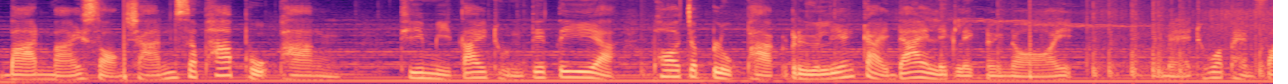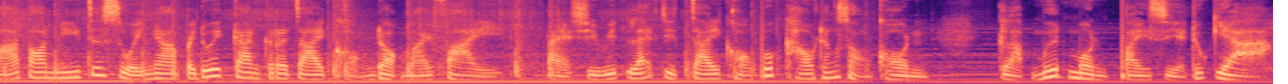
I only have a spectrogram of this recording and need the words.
บ้านไม้สองชั้นสภาพผุพัง ที่มีใต้ถุนเตี้ยๆ พอจะปลูกผักหรือเลี้ยงไก่ได้เล็กๆ น้อยๆ แม้ทั่วแผ่นฟ้าตอนนี้จะสวยงามไปด้วยการกระจายของดอกไม้ไฟ แต่ชีวิตและจิตใจของพวกเขาทั้งสองคน กลับมืดมนไปเสียทุกอย่าง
